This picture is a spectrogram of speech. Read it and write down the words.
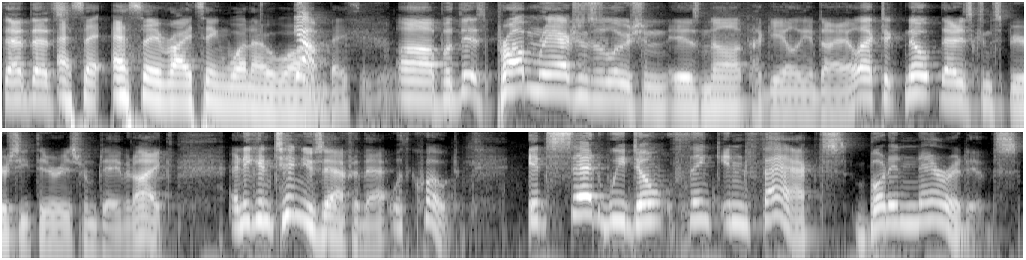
That that's essay essay writing 101 yeah. basically. Uh, but this problem reaction solution is not Hegelian dialectic. Nope, that is conspiracy theories from David Icke. And he continues after that with quote: "It's said we don't think in facts, but in narratives."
